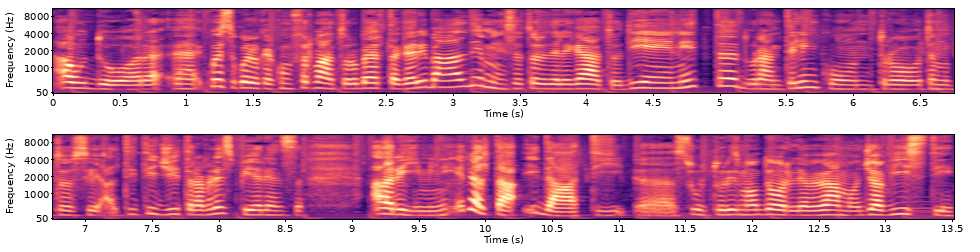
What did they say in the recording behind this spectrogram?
outdoor. Eh, questo è quello che ha confermato Roberta Garibaldi, amministratore delegato di Enit, durante l'incontro tenutosi al TTG Travel Experience a Rimini. In realtà i dati eh, sul turismo outdoor li avevamo già visti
